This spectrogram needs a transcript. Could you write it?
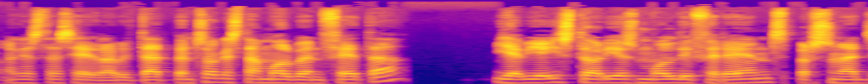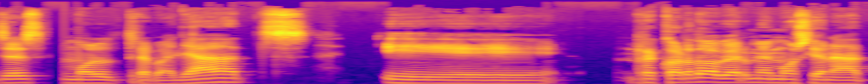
aquesta sèrie, la veritat. Penso que està molt ben feta. Hi havia històries molt diferents, personatges molt treballats i recordo haver-me emocionat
